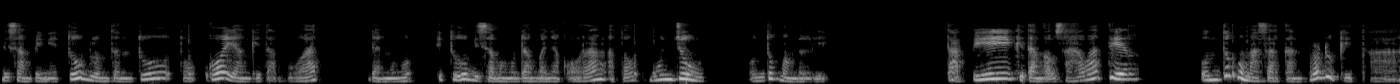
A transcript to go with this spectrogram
di samping itu, belum tentu toko yang kita buat dan itu bisa mengundang banyak orang atau pengunjung untuk membeli. Tapi kita nggak usah khawatir. Untuk memasarkan produk kita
